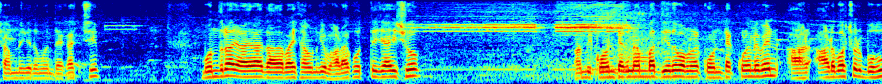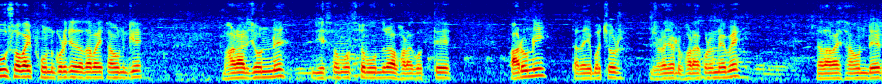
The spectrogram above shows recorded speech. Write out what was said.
সামনে গিয়ে তোমার দেখাচ্ছি। বন্ধুরা, যারা যারা দাদাভাই সাউন্ডকে ভাড়া করতে চাইছো, আমি কন্ট্যাক্ট নাম্বার দিয়ে দেবো, আপনারা কন্ট্যাক্ট করে নেবেন। আর আট বছর বহু সবাই ফোন করেছে দাদাভাই সাউন্ডকে। ভাড়ার জন্যে যে সমস্ত বন্ধুরা ভাড়া করতে পারুনি, তারা এবছর ঝড়াঝড় ভাড়া করে নেবে। দাদাভাই সাউন্ডের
